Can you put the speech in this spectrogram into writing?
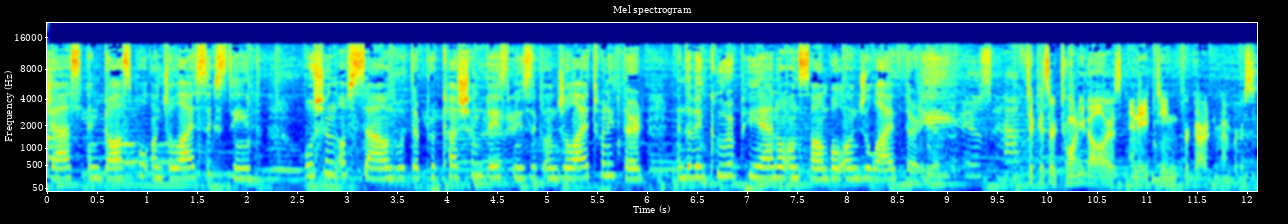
jazz, and gospel on July 16th, Ocean of Sound with their percussion based music on July 23rd, and the Vancouver Piano Ensemble on July 30th. Tickets are $20 and 18 for garden members.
